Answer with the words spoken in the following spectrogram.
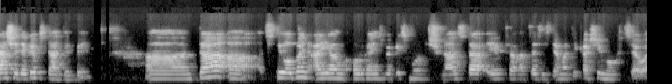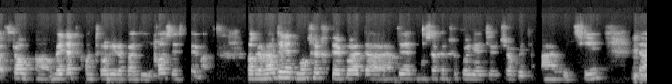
რა შედეგებს დადებენ. და ცდილობენ აი ამ ორგანიზმების მონიშნას და ერთ რაღაცა სისტემატიკაში მოქცევას, რომ მეტად კონტროლირებადი იყოს ეს თემა. მაგრამ რამდენად მოხერხდება და რამდენად მოსახერხებელია ჯერჯერობით არ ვიცი და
